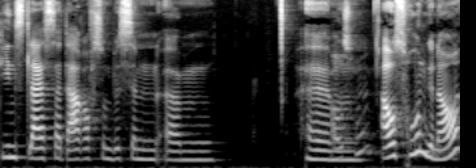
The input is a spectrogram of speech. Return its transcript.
Dienstleister darauf so ein bisschen ähm, ähm, Ausruhen? Ausruhen, genau.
